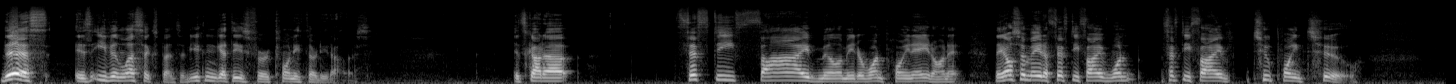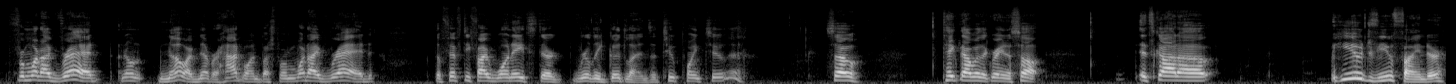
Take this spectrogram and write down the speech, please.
This is even less expensive. You can get these for $20, $30. It's got a 55 millimeter 1.8 on it. They also made a 55 1 55 2.2. From what I've read, I don't know, I've never had one, but from what I've read, the 55 1/8, they're really good lens. A 2.2, eh. so take that with a grain of salt. It's got a huge viewfinder.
